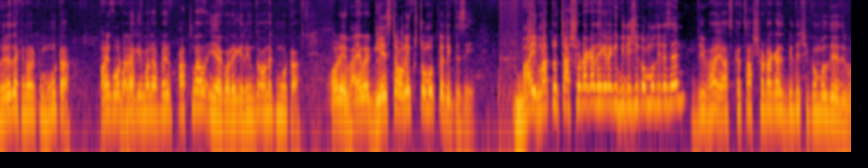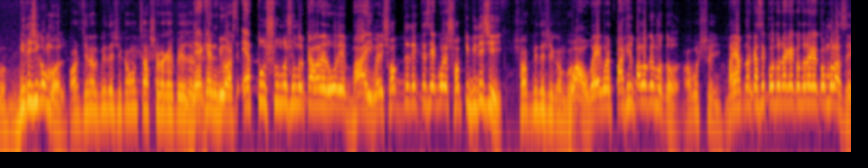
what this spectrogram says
ধরে দেখেন অনেক মোটা। অনেক মোটা নাকি অনেকে মানে আপনার পাতলা ইয়া করে এটা কিন্তু অনেক মোটা। ওরে ভাই এবার গ্লেজটা অনেক চমৎকার দেখতেছি। ভাই মাত্র চারশো টাকা থেকে নাকি বিদেশি কম্বল দিতেছেন? জি ভাই আজকে চারশো টাকায় বিদেশি কম্বল দিয়ে দিব। বিদেশি কম্বল? অরিজিনাল বিদেশি কম্বল চারশো টাকায় পেয়ে যাবেন। দেখেন ভিউয়ার্স এত সুন্দর সুন্দর কালারের ওরে ভাই মানে শব্দ দেখতেছি একবারে সব কি বিদেশি? সব বিদেশি কম্বল। ওয়াও ভাই একবার পাখির পালকের মতো। অবশ্যই। ভাই আপনার কাছে কত টাকায় কত টাকায় কম্বল আছে?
